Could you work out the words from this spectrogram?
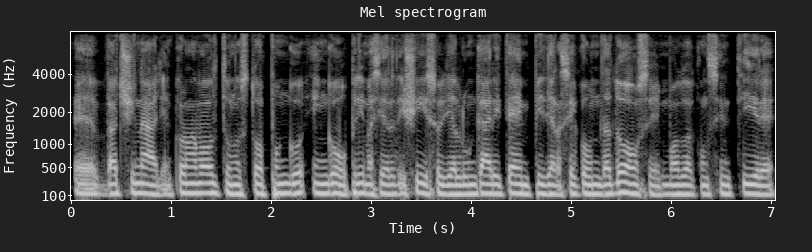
eh, vaccinali. Ancora una volta uno stop and go, and go, prima si era deciso di allungare i tempi della seconda dose in modo da consentire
